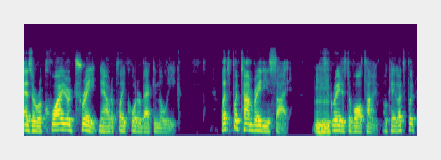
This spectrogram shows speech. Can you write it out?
as a required trait now to play quarterback in the league? Let's put Tom Brady aside. Mm-hmm. He's the greatest of all time. Okay, let's put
